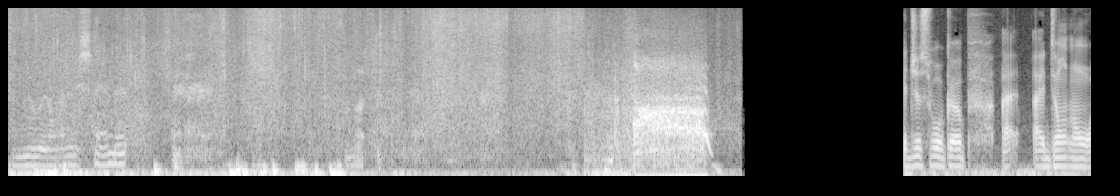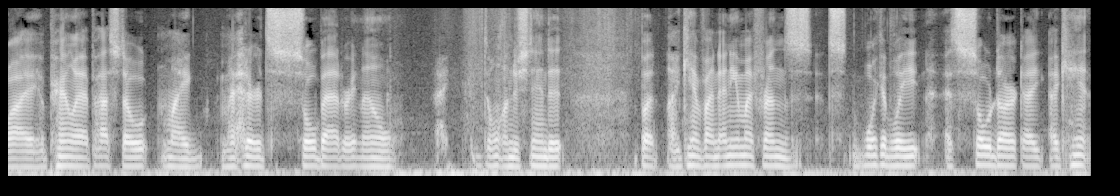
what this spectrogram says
I really don't understand it. But I just woke up. I, I don't know why. Apparently I passed out. My my head hurts so bad right now. I don't understand it but I can't find any of my friends. It's wicked late. It's so dark. I, I can't.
